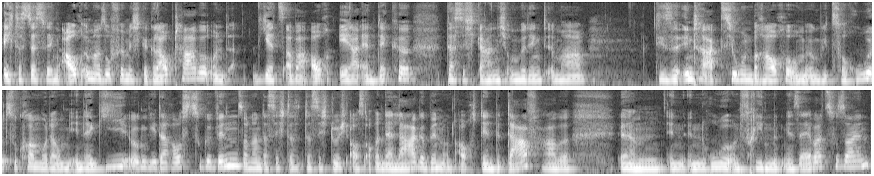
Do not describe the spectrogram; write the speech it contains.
ich das deswegen auch immer so für mich geglaubt habe und jetzt aber auch eher entdecke, dass ich gar nicht unbedingt immer diese Interaktion brauche, um irgendwie zur Ruhe zu kommen oder um Energie irgendwie daraus zu gewinnen, sondern dass ich, das, dass ich durchaus auch in der Lage bin und auch den Bedarf habe, ähm, in, in Ruhe und Frieden mit mir selber zu sein.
